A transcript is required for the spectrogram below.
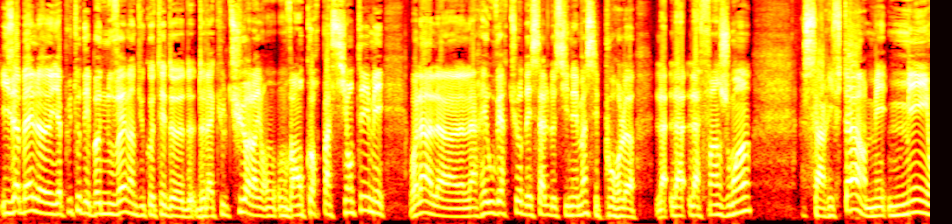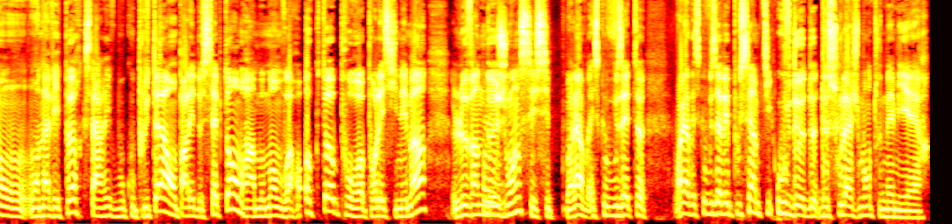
Isabelle, euh, il y a plutôt des bonnes nouvelles hein, du côté de, de, de, la culture. Alors, on, on, va encore patienter, mais voilà, la, la réouverture des salles de cinéma, c'est pour la, la, la, fin juin. Ça arrive tard, mais mais on, on, avait peur que ça arrive beaucoup plus tard. On parlait de septembre, à un moment, voire octobre pour pour les cinémas. Le 22 mmh. juin, c'est voilà. Est-ce que vous êtes voilà, est-ce que vous avez poussé un petit ouf de, de, de soulagement tout de même hier?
